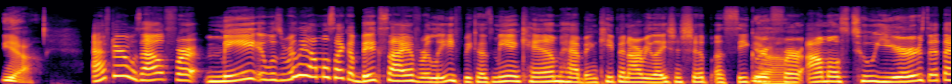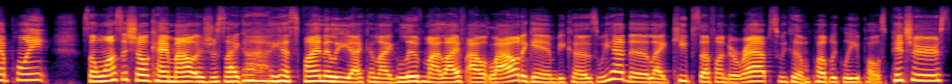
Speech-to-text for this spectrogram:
Yeah after it was out for me, it was really almost like a big sigh of relief because me and Cam had been keeping our relationship a secret yeah. for almost two years at that point. So once the show came out, it's just like, oh yes, finally I can like live my life out loud again because we had to like keep stuff under wraps. We couldn't publicly post pictures.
